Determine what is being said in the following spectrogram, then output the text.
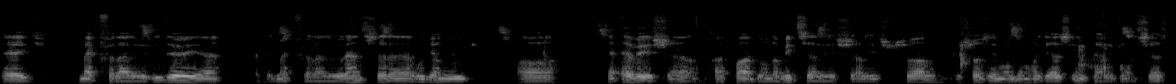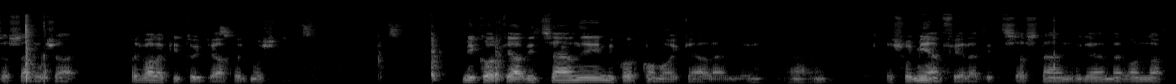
egy megfelelő idője, egy megfelelő rendszere, ugyanúgy a evéssel, a, pardon, a vicceléssel is. Szóval, és azért mondom, hogy ez intelligencia, ez a szabadság, hogy valaki tudja, hogy most mikor kell viccelni, mikor komoly kell lenni. És hogy milyenféle vicc. Aztán ugye, mert vannak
